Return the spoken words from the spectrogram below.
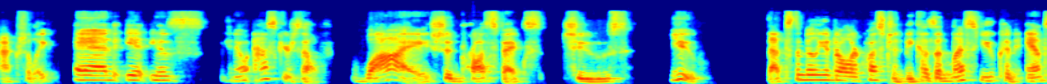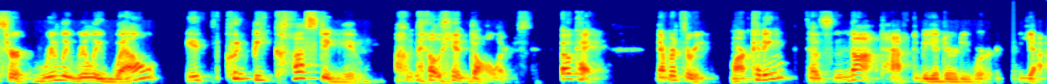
actually. And it is, you know, ask yourself, why should prospects choose you? That's the million dollar question because unless you can answer it really, really well, it could be costing you a million dollars. Okay. Number three, marketing does not have to be a dirty word. Yeah.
